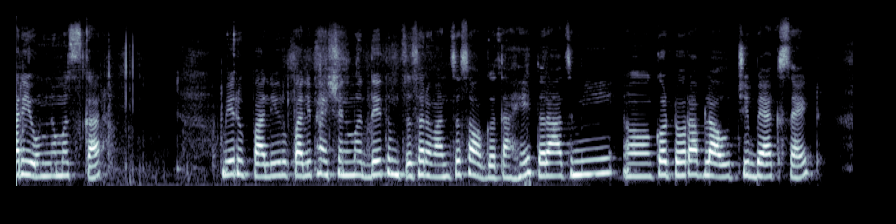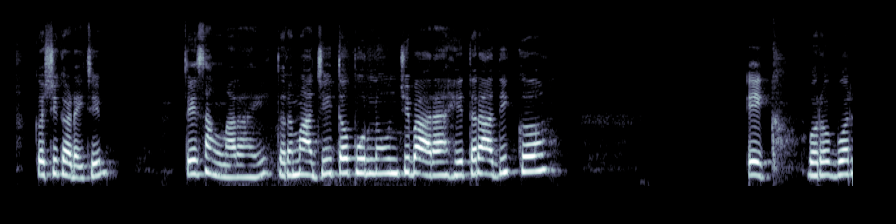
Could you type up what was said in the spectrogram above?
हरिओम नमस्कार. मी रुपाली रुपाली फॅशनमध्ये तुमचं सर्वांचं स्वागत आहे. तर आज मी कटोरा ब्लाऊजची बॅक साईड कशी काढायची ते सांगणार आहे. तर माझी इथं पूर्ण उंची बारा आहे तर अधिक एक बरोबर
